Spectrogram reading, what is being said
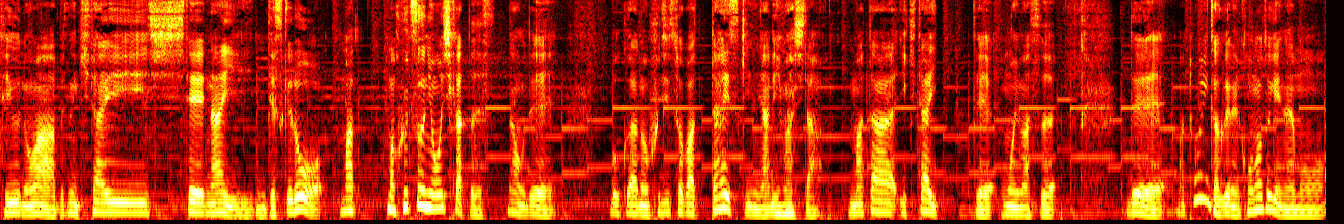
っていうのは別に期待してないんですけど、まあ、まあ、普通に美味しかったです。なので、僕、あの、富士そば大好きになりました。また行きたいって思います。で、まあ、とにかくね、この時ね、も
